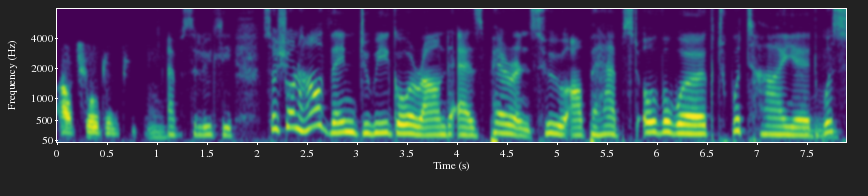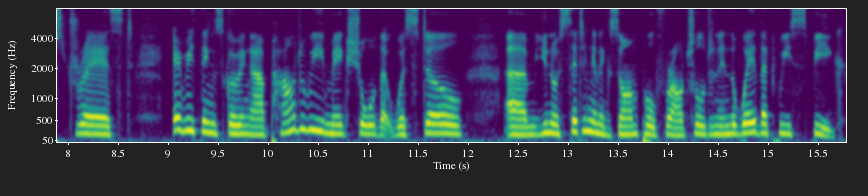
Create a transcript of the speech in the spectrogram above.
our children to. Absolutely. So, Sean, how then do we go around as parents who are perhaps overworked, we're tired, we're stressed, everything's going up? How do we make sure that we're still, um, you know, setting an example for our children in the way that we speak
